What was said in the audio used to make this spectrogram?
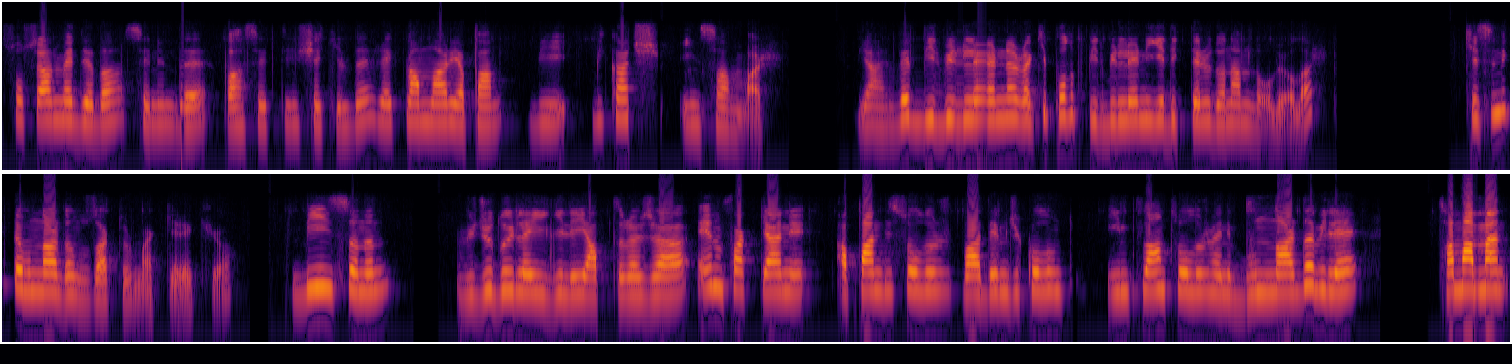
sosyal medyada senin de bahsettiğin şekilde reklamlar yapan bir birkaç insan var. Yani ve birbirlerine rakip olup birbirlerini yedikleri dönemde oluyorlar. Kesinlikle bunlardan uzak durmak gerekiyor. Bir insanın vücuduyla ilgili yaptıracağı en ufak yani apandis olur, bademcik olur, implant olur. Hani bunlarda bile tamamen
